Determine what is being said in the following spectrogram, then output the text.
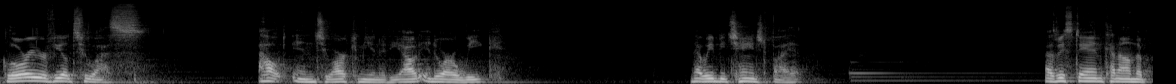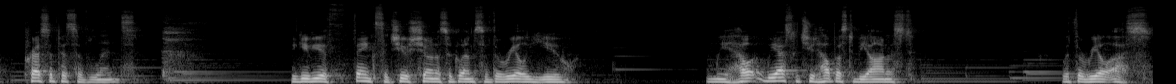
glory revealed to us out into our community, out into our week, that we'd be changed by it. As we stand kind of on the precipice of Lent, we give you thanks that you've shown us a glimpse of the real you. And we, help, we ask that you'd help us to be honest with the real us.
